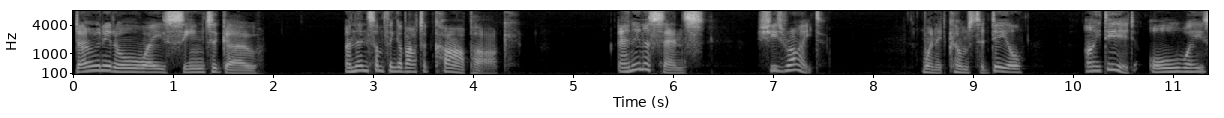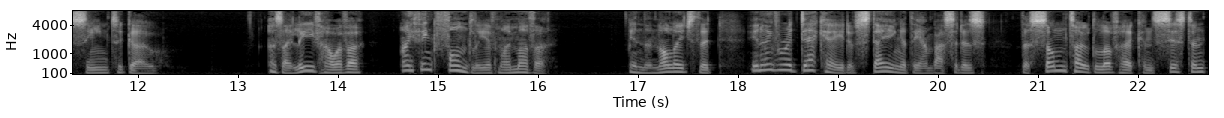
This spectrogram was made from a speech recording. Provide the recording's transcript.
Don't it always seem to go? And then something about a car park. And in a sense, she's right. When it comes to Deal, I did always seem to go. As I leave, however, I think fondly of my mother, in the knowledge that in over a decade of staying at the Ambassadors, the sum total of her consistent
